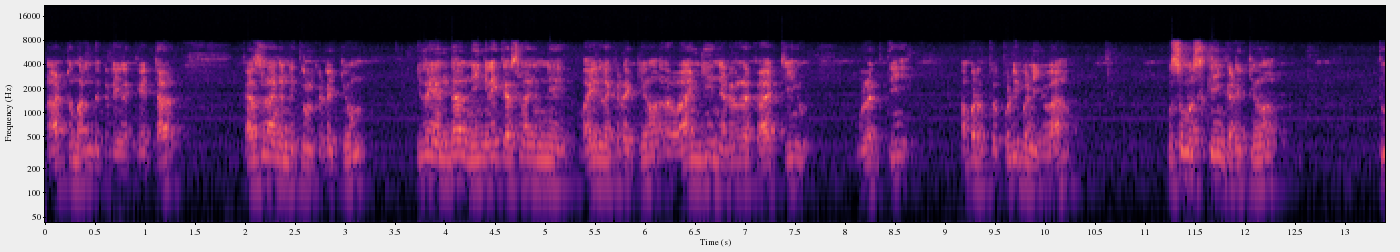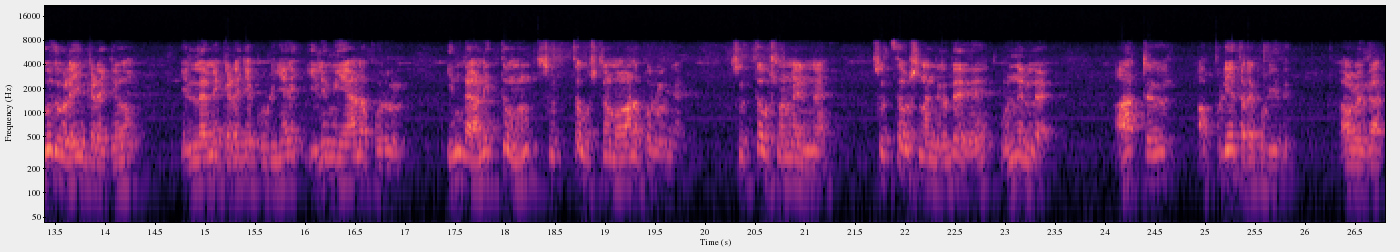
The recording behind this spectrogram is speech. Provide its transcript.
நாட்டு மருந்து கடையில் கேட்டால் கரிசலாங்கண்ணி தூள் கிடைக்கும். இல்லை என்றால் நீங்களே கரிசலாங்கண்ணி வயலில் கிடைக்கும். அதை வாங்கி நிழலில் காய்ச்சி உலர்த்தி அப்புறம் பொடி பண்ணிக்கலாம். முசுமுசுக்கையும் கிடைக்கும். தூதுவளையும் கிடைக்கும். எல்லாமே கிடைக்கக்கூடிய எளிமையான பொருள். இந்த அனைத்தும் சுத்த உஷ்ணமான பொருளுங்க. சுத்த உஷ்ணம்னு என்ன? சுத்த உஷ்ணங்கிறது ஒன்றும் இல்லை ஆற்றல் அப்படியே தரக்கூடியது. அவ்வளவுதான்.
